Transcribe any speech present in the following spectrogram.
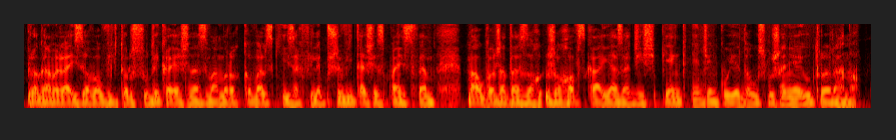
Program realizował Wiktor Sudyka, ja się nazywam Rok Kowalski i za chwilę przywita się z Państwem Małgorzata Żochowska. Ja za dziś pięknie dziękuję. Do usłyszenia jutro rano.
